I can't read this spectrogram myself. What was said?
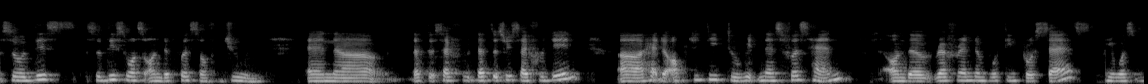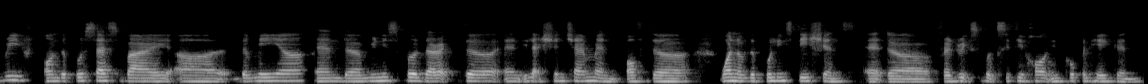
So this, so this was on the 1st of June. And uh, Dr. Saifu. Sri Saifuddin uh, had the opportunity to witness firsthand on the referendum voting process. He was briefed on the process by uh, the mayor and the municipal director and election chairman of the one of the polling stations at uh, Frederiksberg City Hall in Copenhagen.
